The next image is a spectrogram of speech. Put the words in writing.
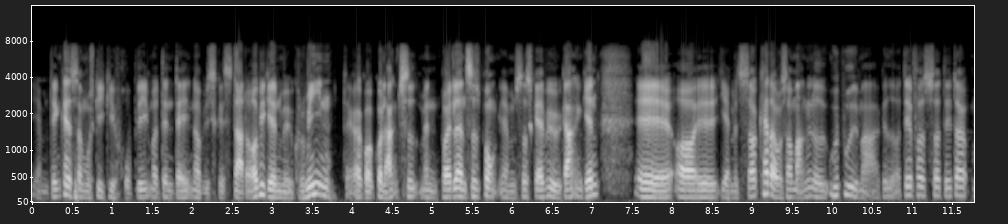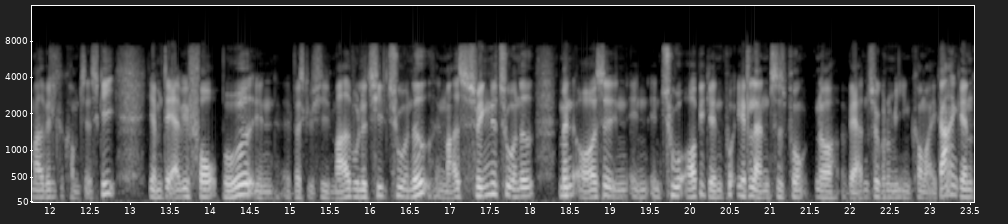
jamen den kan så måske give problemer den dag, når vi skal starte op igen med økonomien. Det kan godt gå lang tid, men på et eller andet tidspunkt, jamen så skal vi jo i gang igen, øh, og øh, jamen så kan der jo så mangle noget udbud i markedet, og derfor så det, der meget vel kan komme til at ske, jamen det er, at vi får både en, hvad skal vi sige, meget volatil tur ned, en meget svingende tur ned, men også en, en, en tur op igen på et eller andet tidspunkt, når verdensøkonomien kommer i gang igen,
